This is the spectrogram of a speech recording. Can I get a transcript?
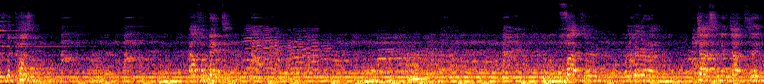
Is the cousin. Alphabet. Pfizer, Moderna, Johnson and Johnson,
